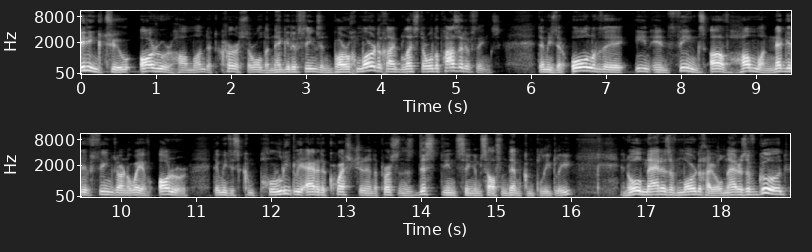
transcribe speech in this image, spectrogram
fitting to Arur Haman, that cursed are all the negative things, and Baruch Mordechai, blessed are all the positive things. That means that all of the in, in things of Haman, negative things, are in a way of Arur. That means it's completely out of the question, and the person is distancing himself from them completely. And all matters of Mordechai, all matters of good,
